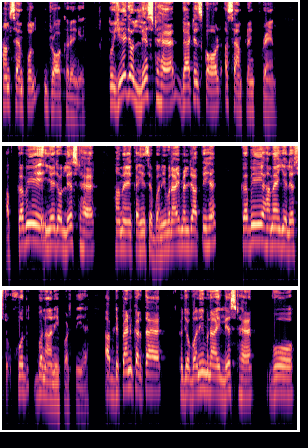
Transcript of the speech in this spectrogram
हम सैंपल ड्रॉ करेंगे। तो ये जो लिस्ट है that is called a sampling frame अब कभी ये जो लिस्ट है, हमें कहीं से बनी बनाई मिल जाती है, कभी हमें ये लिस्ट खुद बनानी पड़ती है। अब डिपेंड करता है कि जो बनी बनाई लिस्ट है, वो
